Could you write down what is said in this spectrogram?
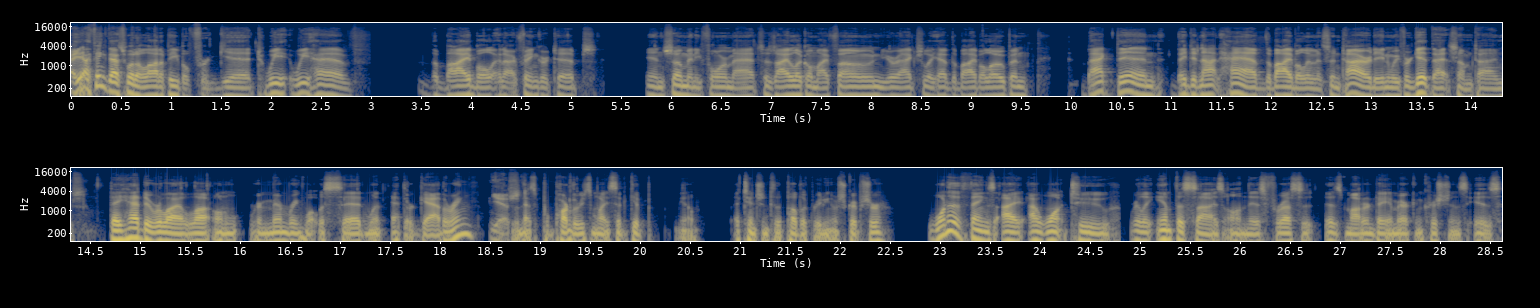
I, I think that's what a lot of people forget. We we have the Bible at our fingertips in so many formats. As I look on my phone, you actually have the Bible open. Back then, they did not have the Bible in its entirety, and we forget that sometimes. They had to rely a lot on remembering what was said when at their gathering, Yes. and that's part of the reason why I said give you know attention to the public reading of Scripture. One of the things I, I want to really emphasize on this for us as modern day American Christians is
